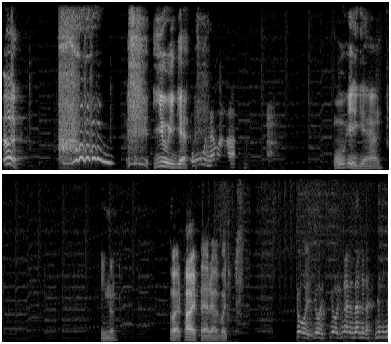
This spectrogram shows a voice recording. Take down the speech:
ö! Jó, igen. Ó, nem áll. Ó, igen. Innen. Várj, Piperrel vagy. jó jó jó ne, ne, ne, ne, ne, ne, ne.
